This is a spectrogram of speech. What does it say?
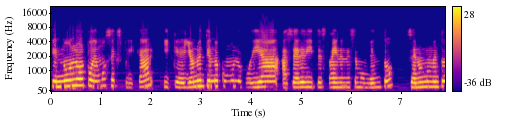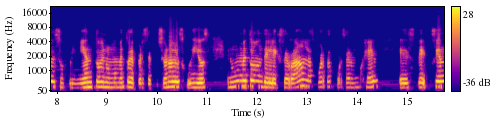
que no lo podemos explicar y que yo no entiendo cómo lo podía hacer Edith Stein en ese momento, sea, en un momento de sufrimiento, en un momento de persecución a los judíos, en un momento donde le cerraron las puertas por ser mujer, este, siendo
